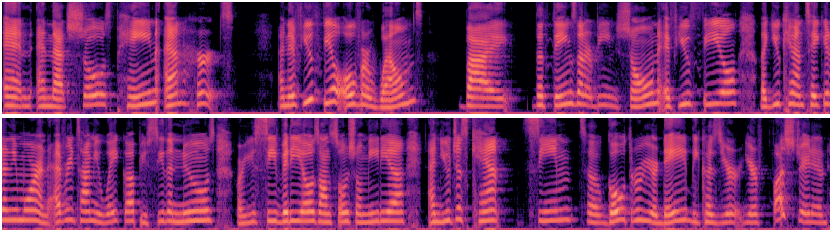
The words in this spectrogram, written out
and and that shows pain and hurts. And if you feel overwhelmed by the things that are being shown, if you feel like you can't take it anymore, and every time you wake up, you see the news or you see videos on social media, and you just can't seem to go through your day because you're you're frustrated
